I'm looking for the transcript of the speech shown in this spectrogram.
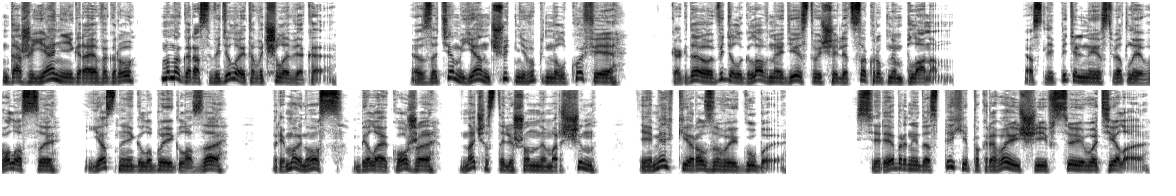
«Даже я, не играя в игру, много раз видела этого человека». Затем Ян чуть не выплюнул кофе, когда увидел главное действующее лицо крупным планом. Ослепительные светлые волосы, ясные голубые глаза, прямой нос, белая кожа, начисто лишённая морщин и мягкие розовые губы. Серебряные доспехи, покрывающие всё его тело.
